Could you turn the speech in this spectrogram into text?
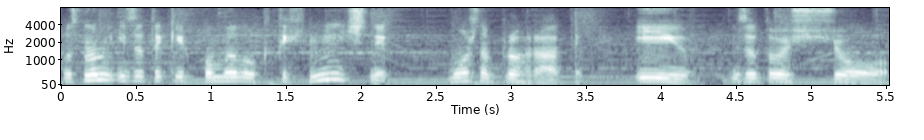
В основному із-за таких помилок технічних можна програти. І за того, що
